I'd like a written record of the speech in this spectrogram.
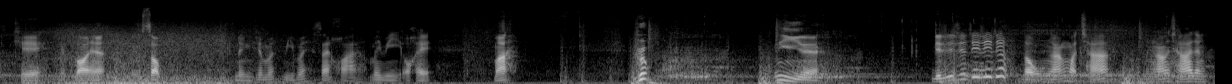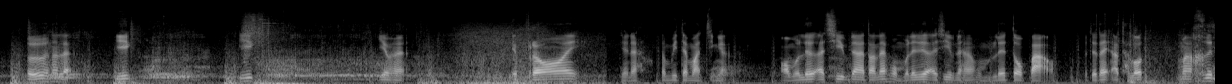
โอเคเรียบร้อยฮะหนึ่งศพหนึ่งใช่ไหมมีไหมซ้ายขวาไม่มีโอเคมาฮึบนี่ไงเดี๋ยเดี๋ยวเดี๋ยวเดี๋ยวเราง้างหมัดช้าง้างช้าจังเออนั่นแหละอีกอีกเยี่ยมฮะเรียบร้อย เดี๋ยวนะเรามีแต่หมัดจริงอะออกมาเลือกอาชีพได้ตอนแรกผมไม่ได้เลือกอาชีพนะครับผมเล่นตัวเปล่า มันจะได้อัธรสมากขึ้น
